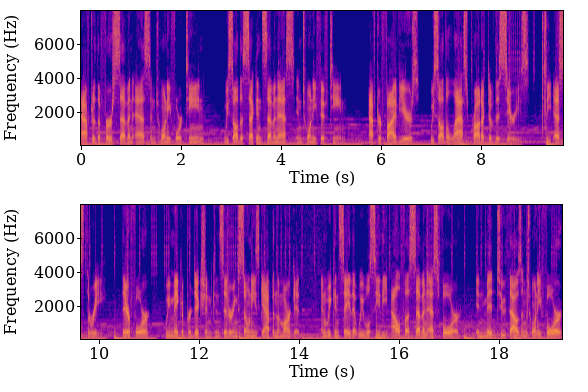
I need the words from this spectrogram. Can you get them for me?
After the first 7S in 2014, we saw the second 7S in 2015. After five years, we saw the last product of this series, the S3. Therefore, we make a prediction considering Sony's gap in the market, and we can say that we will see the Alpha 7S4 in mid-2024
